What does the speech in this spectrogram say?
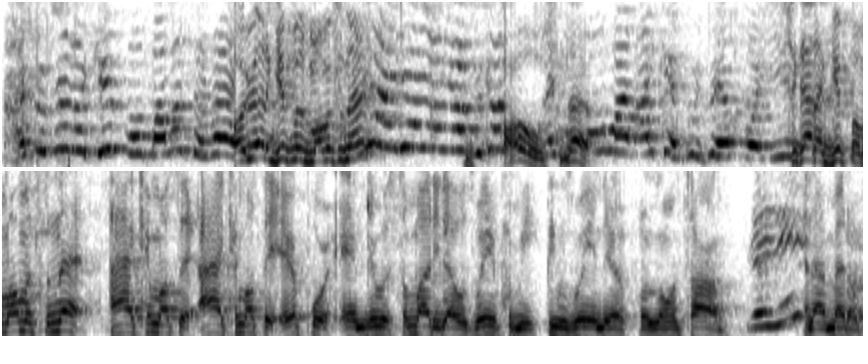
I prefer to give for Mama Sarai. Oh, you got a gift for Mama Yeah, yeah, yeah, yeah, because Oh, I snap. don't know what I can prepare for you. She got a gift for Mama Cenat. I came out the I came out the airport and there was somebody that was waiting for me. He was waiting there for a long time. Really? And I met him.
